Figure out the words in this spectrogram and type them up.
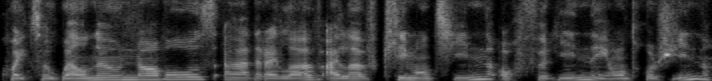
quite so well-known novels uh, that I love. I love Clémentine, Orpheline et Androgyne,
